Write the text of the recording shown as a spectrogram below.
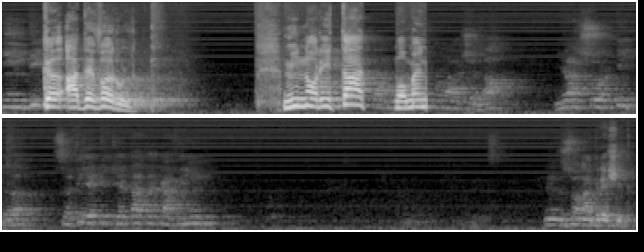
indică adevărul. Minoritatea în momentul acela era sortită să fie etichetată ca fiind în zona greșită.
